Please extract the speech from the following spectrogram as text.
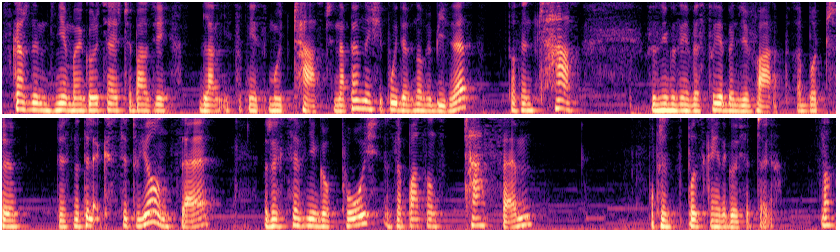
z każdym dniem mojego życia jeszcze bardziej dla mnie istotny jest mój czas. Czy na pewno jeśli pójdę w nowy biznes, to ten czas, który z niego zainwestuję, będzie wart. Albo czy to jest na tyle ekscytujące, że chcę w niego pójść, zapłacąc czasem poprzez pozyskanie tego doświadczenia. No.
